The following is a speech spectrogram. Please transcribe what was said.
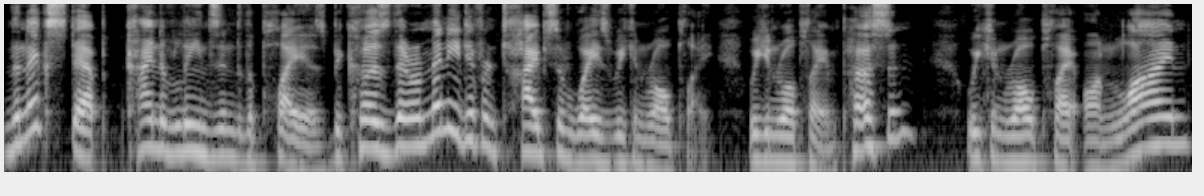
the next step kind of leans into the players because there are many different types of ways we can roleplay. We can roleplay in person, we can roleplay online,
